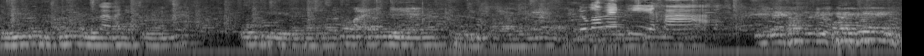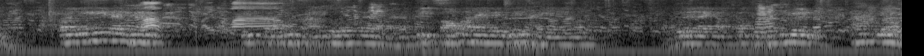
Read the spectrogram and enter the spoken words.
ดูก็ดูก็ไปดู อโอเคนะครับแล้วก็การเรียนนะถูกอะไรเนี่ยหนูว่าแม่นพี่ค่ะ มีอะครับมีใครเพลงวันนี้นะคว้ารับว้าปีสองสามตัวนะครับปีสองอะไรในประเทศไทยนะครับขอบคุณอะไรครับกับการที่ห้าโลก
